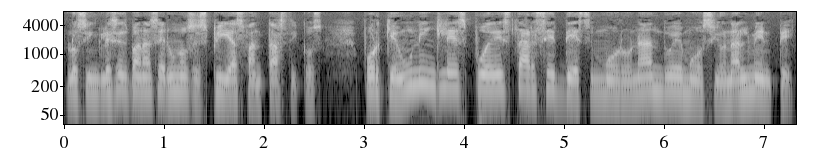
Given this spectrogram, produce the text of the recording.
los ingleses van a ser unos espías fantásticos, porque un inglés puede estarse desmoronando emocionalmente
